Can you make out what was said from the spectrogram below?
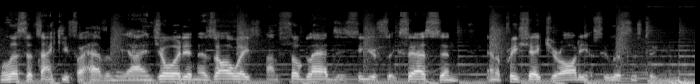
Melissa, thank you for having me. I enjoyed it. And as always, I'm so glad to see your success and, and appreciate your audience who listens to you.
